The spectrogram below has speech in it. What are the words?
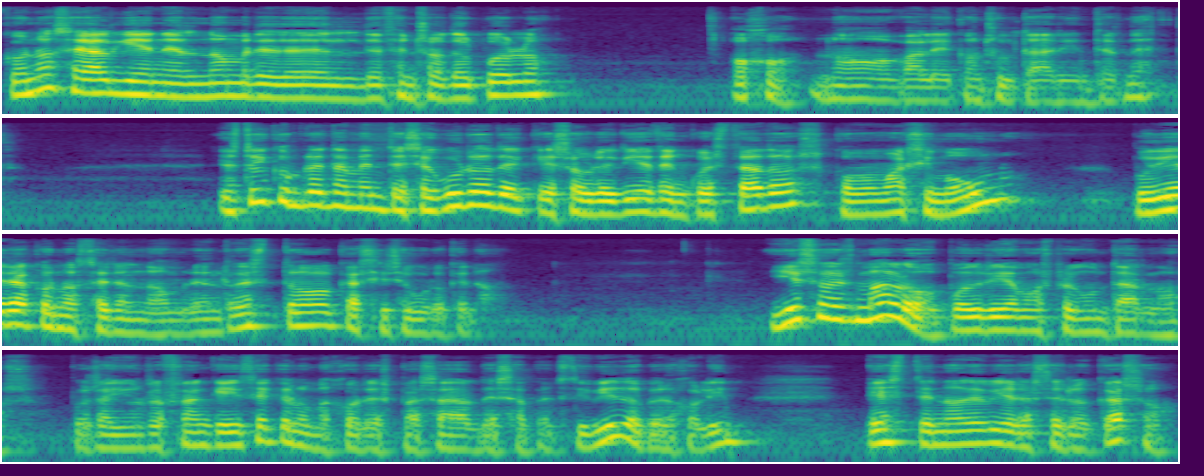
¿Conoce alguien el nombre del defensor del pueblo? Ojo, no vale consultar Internet. Estoy completamente seguro de que sobre 10 encuestados, como máximo uno, pudiera conocer el nombre. El resto casi seguro que no. ¿Y eso es malo? Podríamos preguntarnos. Pues hay un refrán que dice que lo mejor es pasar desapercibido, pero jolín, este no debiera ser el caso.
